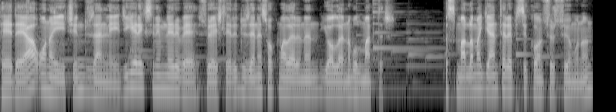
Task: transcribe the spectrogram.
FDA onayı için düzenleyici gereksinimleri ve süreçleri düzene sokmalarının yollarını bulmaktır. Ismarlama gen terapisi konsürsiyumunun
